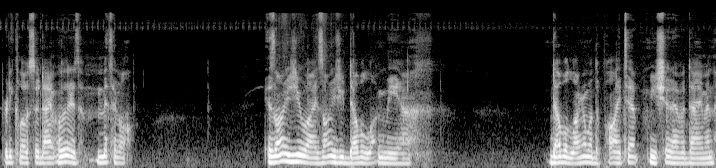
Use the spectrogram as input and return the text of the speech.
pretty close to diamond. Oh, there's a mythical. As long as you uh, as long as you double lung the uh, double lung them with the poly tip, you should have a diamond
